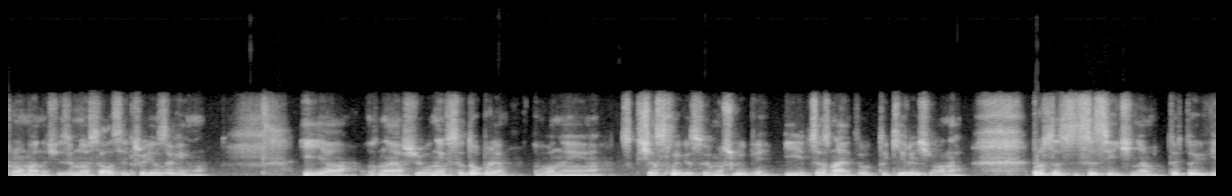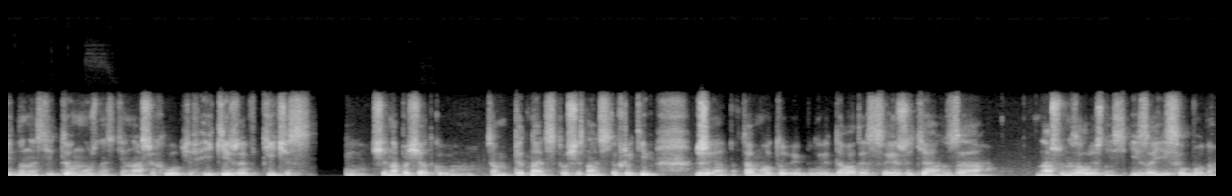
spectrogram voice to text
про мене, що зі мною сталося, якщо я загину. І я знаю, що в них все добре, вони щасливі в своєму шлюбі, і це знаєте, от такі речі вони просто з свідченням тої відданості, тої мужності наших хлопців, які вже в ті часи, ще на початку там 15-16 років, вже там готові були віддавати своє життя за нашу незалежність і за її свободу.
